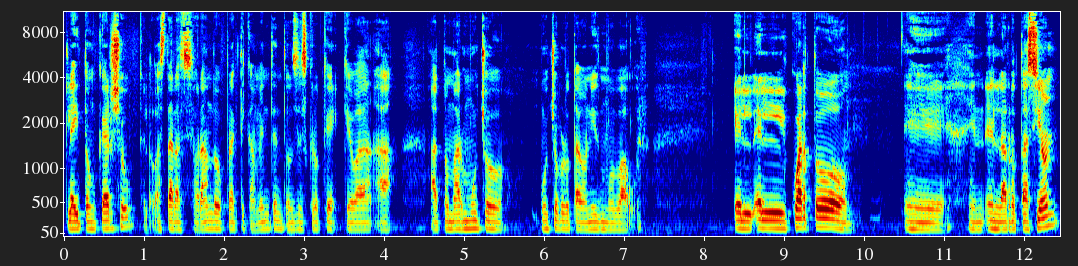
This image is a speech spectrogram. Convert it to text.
Clayton Kershaw, que lo va a estar asesorando prácticamente. Entonces, creo que, que va a, a, tomar mucho, mucho protagonismo Bauer. El, el cuarto eh, en, en, la rotación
